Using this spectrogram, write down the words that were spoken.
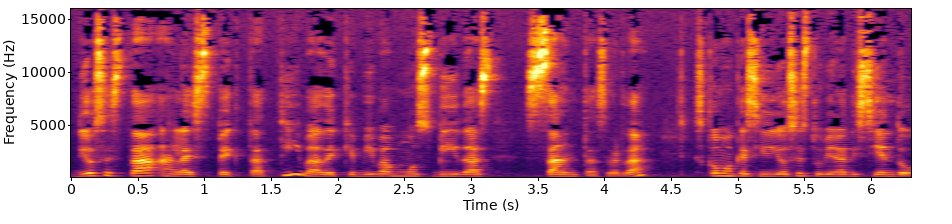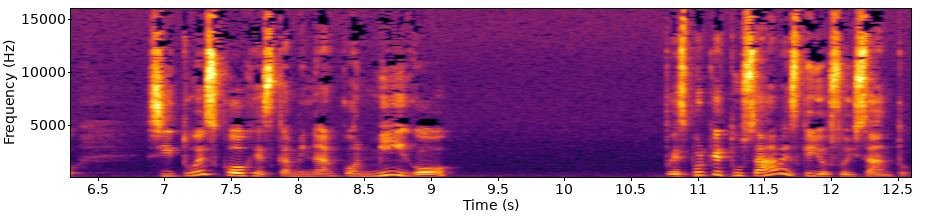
Dios está a la expectativa de que vivamos vidas santas, ¿verdad? Es como que si Dios estuviera diciendo, si tú escoges caminar conmigo, pues porque tú sabes que yo soy santo.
